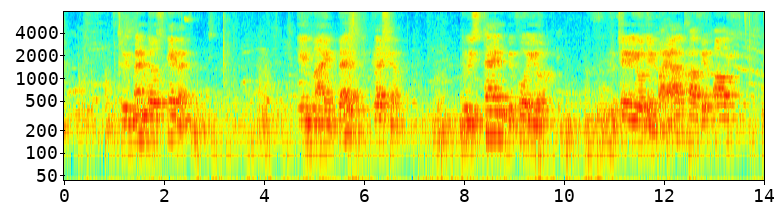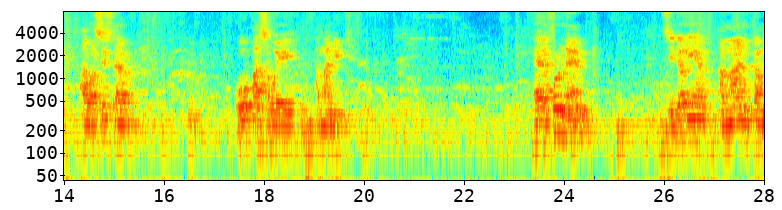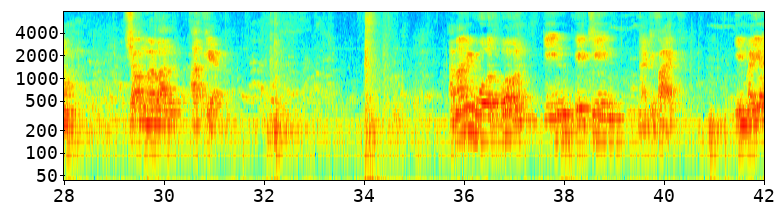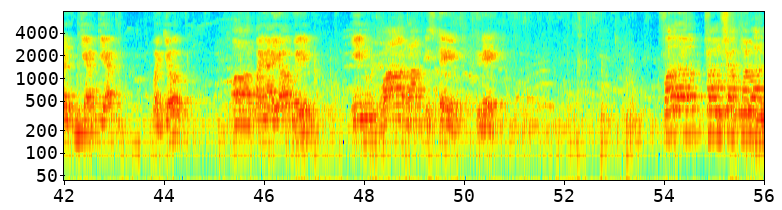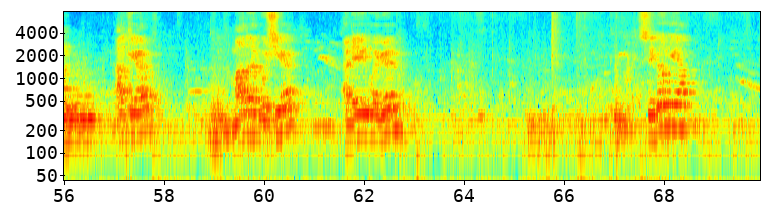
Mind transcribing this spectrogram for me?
tremendous event in my best pleasure to stand before you to tell you the biography of our sister who passed away, Amandit. Her full name, Sidonia Aman Tong Shongmarwal Akia. Amani was born in 1895 in Mayan Tiap Tiap, Pajok, or Panayok village in Warrap State today. Father Tom Shok Malwan Akia, Mother Lucia, Ade Mayuen, Sidonia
